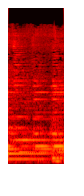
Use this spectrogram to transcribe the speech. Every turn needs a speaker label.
Speaker 1: you.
